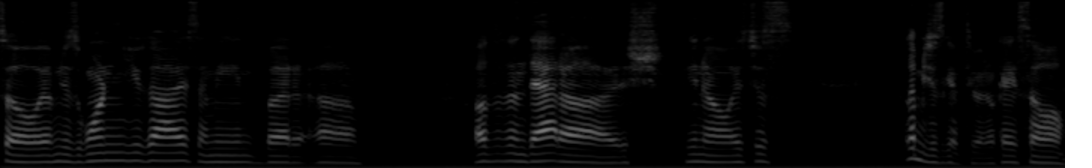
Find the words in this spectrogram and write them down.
so I'm just warning you guys. I mean, but uh, other than that, uh, you know, it's just. Let me just get to it, okay? So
